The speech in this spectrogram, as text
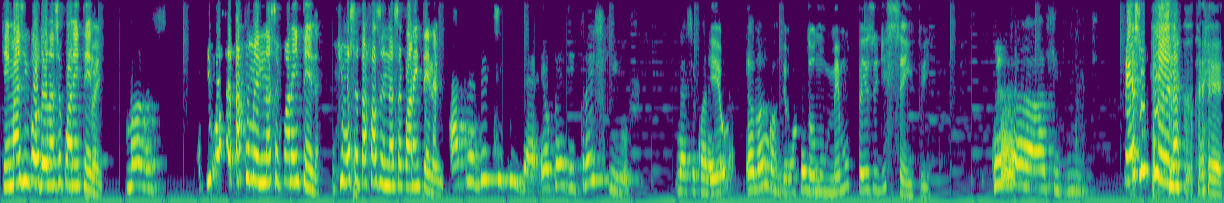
Quem mais engordou nessa quarentena? Véi, Mano, O que você tá comendo nessa quarentena? O que você tá fazendo nessa quarentena? acredite se quiser, eu perdi 3 quilos nessa quarentena. Eu, não engordei. eu perdi. tô no mesmo peso de sempre. Ah, Felipe. Peso pena. É,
